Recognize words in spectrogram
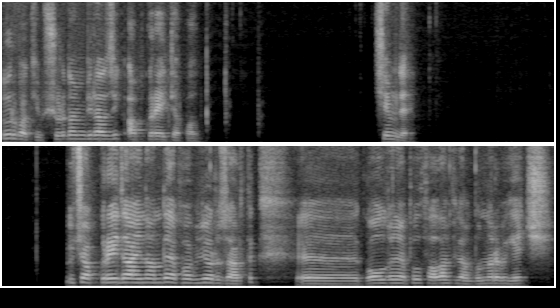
Dur bakayım şuradan birazcık upgrade yapalım. Şimdi 3 upgrade aynı anda yapabiliyoruz artık. Ee, Golden Apple falan filan bunları bir geç.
